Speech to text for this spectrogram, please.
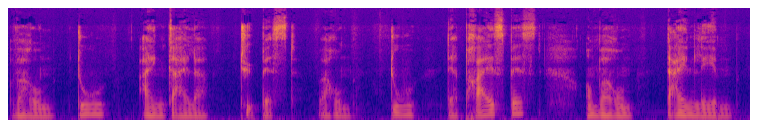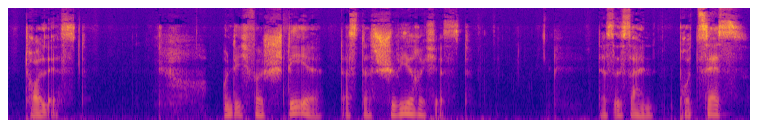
warum du ein geiler Typ bist, warum du der Preis bist und warum dein Leben toll ist. Und ich verstehe, dass das schwierig ist. Das ist ein Prozess,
